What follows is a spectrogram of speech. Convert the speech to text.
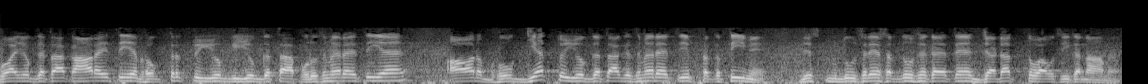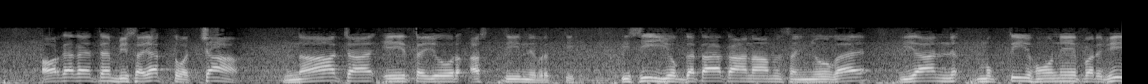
वह योग्यता कहाँ रहती है? भोक्तृत्व योग्य योग्यता पुरुष में रहती है, और भोग्यत्व योग्यता किसमें रहती है? प्रकृति में। जिस दूसरे शब्दों से कहते हैं, जडत्व उसी का नाम है। और क्या कहते हैं, विषयत्व चा न चा एतयोर अस्ति निवृत्ति। इसी योग्यता का नाम संयोग है, या मुक्ति होने पर भी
